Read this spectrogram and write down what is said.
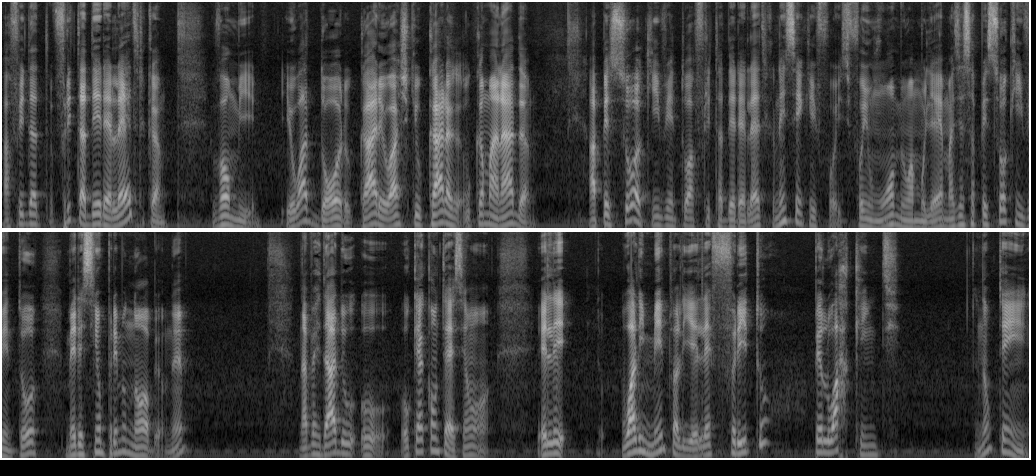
A frita, fritadeira elétrica, Valmir, eu adoro. Cara, eu acho que o cara, o camarada, a pessoa que inventou a fritadeira elétrica, nem sei quem foi, se foi um homem ou uma mulher, mas essa pessoa que inventou merecia um prêmio Nobel, né? Na verdade, o, o, o que acontece? É um, ele, o alimento ali ele é frito pelo ar quente. Não tem.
